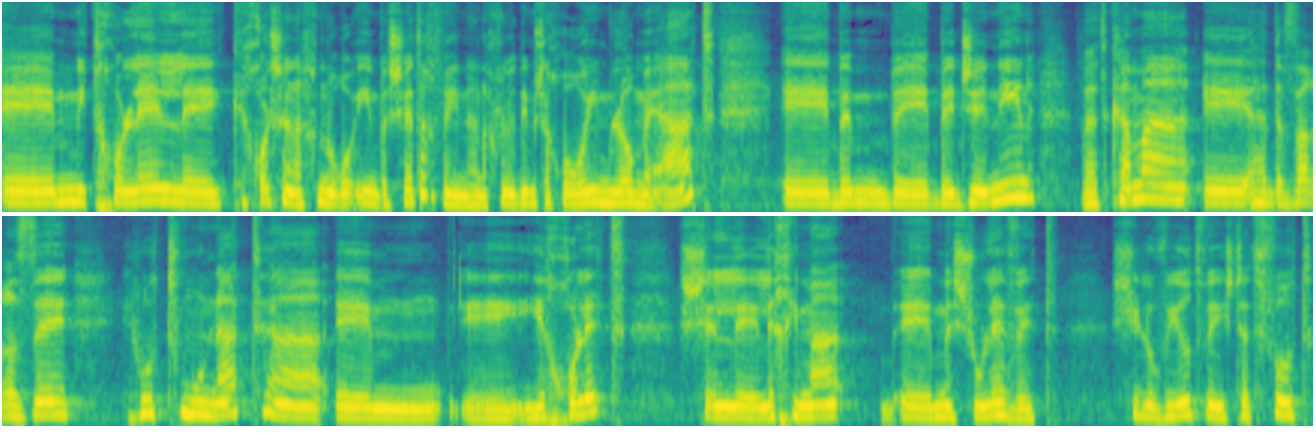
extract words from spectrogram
אה, מתחולל אה, ככל שאנחנו רואים בשטח, והנה אנחנו יודעים שאנחנו רואים לא מעט אה, בג'נין, ועד כמה הדבר הזה הוא תמונת היכולת של לחימה משולבת, שילוביות והשתתפות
